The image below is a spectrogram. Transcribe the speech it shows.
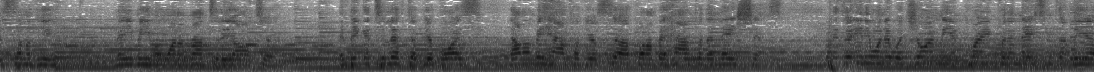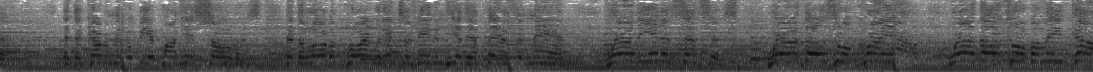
Voice, some of you may even want to run to the altar and begin to lift up your voice, not on behalf of yourself, but on behalf of the nations. Is there anyone that would join me in praying for the nations of the earth? That the government would be upon his shoulders, that the Lord of glory would intervene and heal the affairs of man. Where are the intercessors? Where are those who will cry out? Where are those who will believe God?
